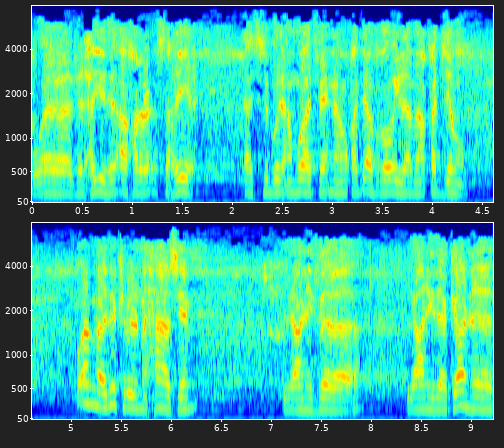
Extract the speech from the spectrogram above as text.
وفي الحديث الآخر الصحيح لا تسبوا الأموات فإنهم قد أفضوا إلى ما قدموا. وأما ذكر المحاسن يعني ف يعني إذا كان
